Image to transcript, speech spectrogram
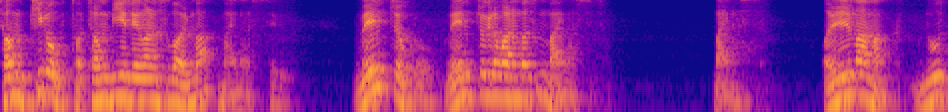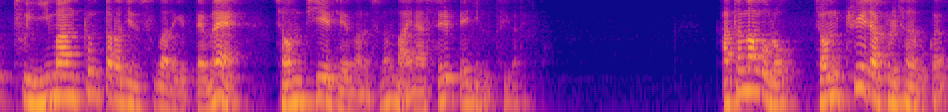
점 B로부터 점 B에 대응하는 수가 얼마? 마이너스 1. 왼쪽으로 왼쪽이라고 하는 것은 마이너스죠. 마이너스. 얼마만큼? 루트 2만큼 떨어진 수가 되기 때문에 점 P에 대응하는 수는 마이너스 1 빼기 루트 2가 됩니다. 같은 방법으로 점 Q의 좌표를 찾아볼까요?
